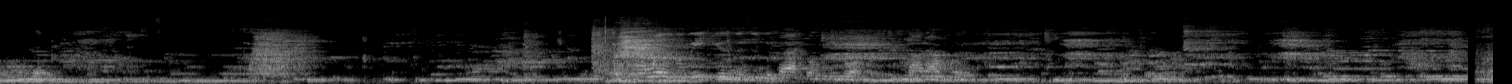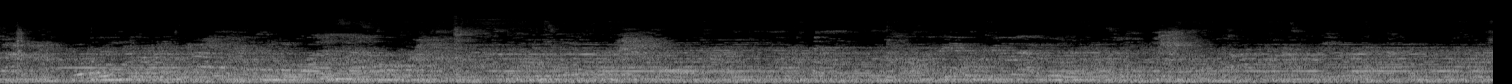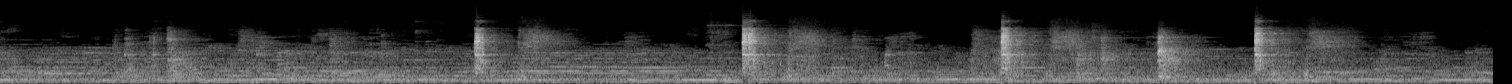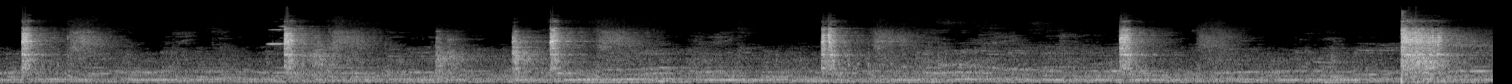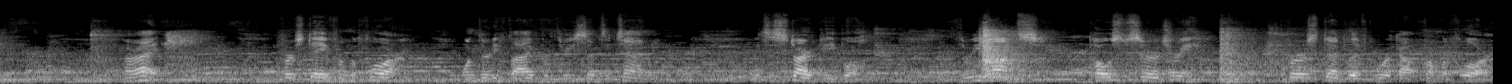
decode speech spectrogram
Well, where the leak is, it's in the back over the door. It's not out where. All right. First day from the floor. 135 for three sets of 10. It's a start, people. Three months post surgery. First deadlift workout from the floor.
